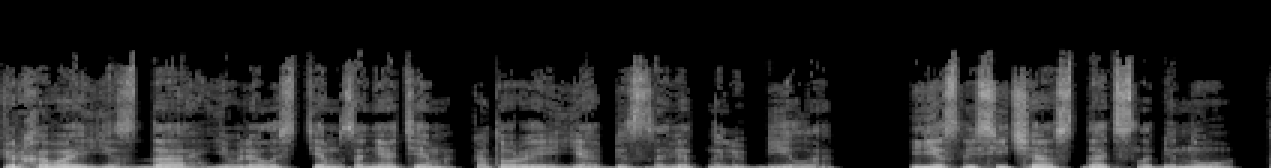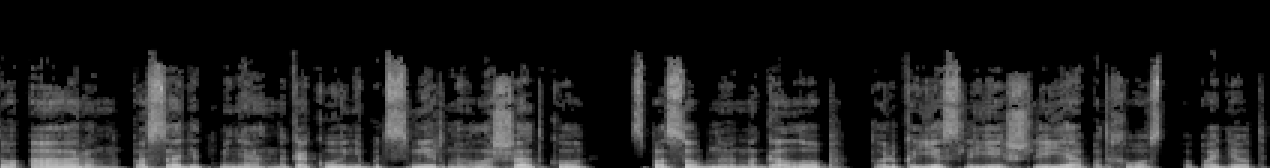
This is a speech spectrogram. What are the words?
Верховая езда являлась тем занятием, которое я беззаветно любила. И если сейчас дать слабину, то Аарон посадит меня на какую-нибудь смирную лошадку, способную на галоп, только если ей шлея под хвост попадет,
